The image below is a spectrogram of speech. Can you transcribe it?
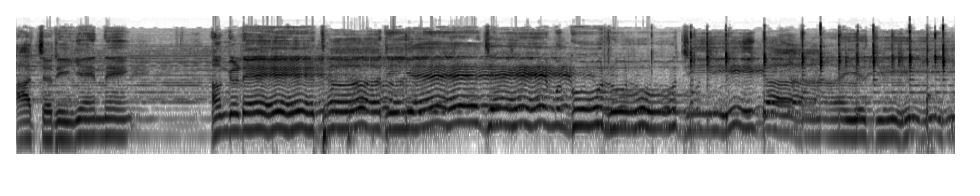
આચરીએ ને અંગડે ધરીએ જેમ ગુરુજી ગાયજી.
